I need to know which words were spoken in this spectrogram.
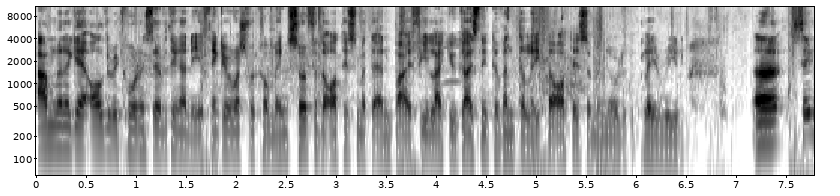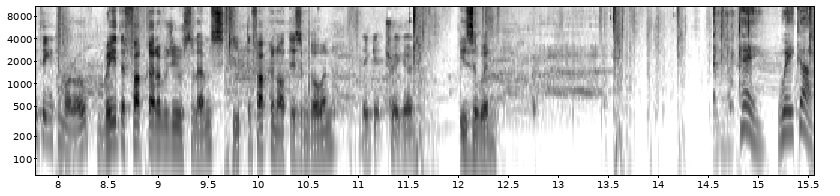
I'm gonna get all the recordings, everything I need. Thank you very much for coming. Sorry for the autism at the end, but I feel like you guys need to ventilate the autism in order to play real. Uh, same thing tomorrow. Raid the fuck out of Jerusalems. Keep the fucking autism going. They get triggered. Easy win. Hey, wake up.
